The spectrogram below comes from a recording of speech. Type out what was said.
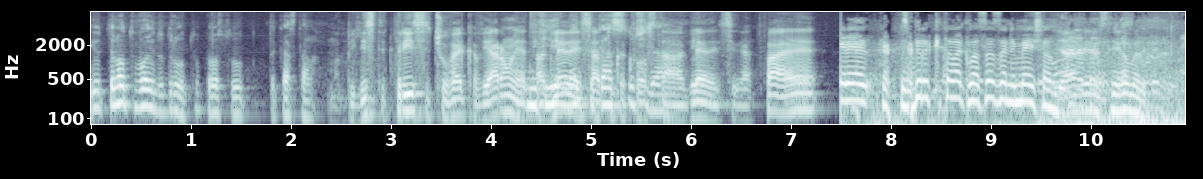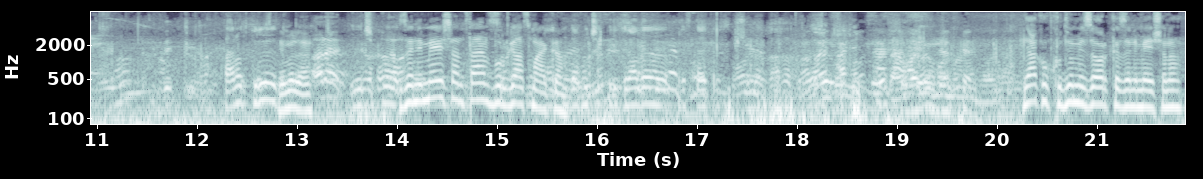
И от едното води до другото, просто така стана. Ма били сте 30 човека, вярно ли е това? Гледай сега тук се какво случи, да. става. Гледай сега. Това е... Сбирката на класа за анимейшън. Това е откриването. Има ли? За анимейшън тайм в Бургас, майка. Няколко думи за орка за анимейшъна.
